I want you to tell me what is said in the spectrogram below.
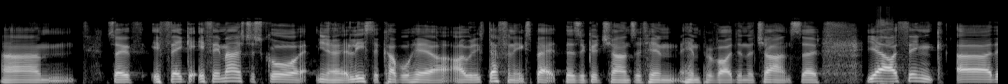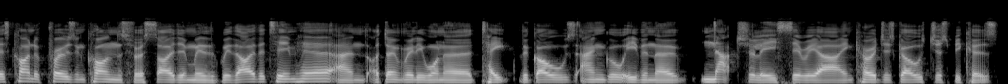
Um, so if, if they if they manage to score, you know, at least a couple here, I would definitely expect there's a good chance of him him providing the chance. So, yeah, I think uh, there's kind of pros and cons for siding with with either team here, and I don't really want to take the goals angle, even though naturally Serie A encourages goals, just because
